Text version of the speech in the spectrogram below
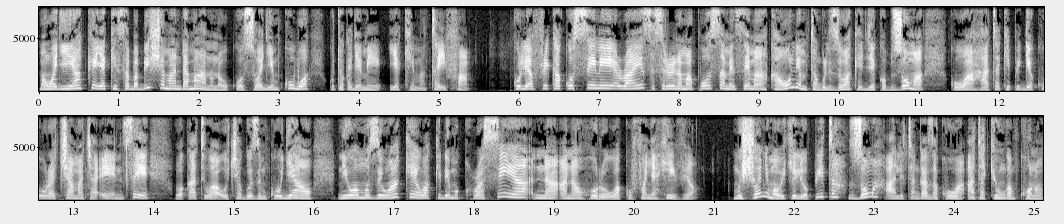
mauaji yake yakisababisha maandamano na ukosoaji mkubwa kutoka jamii ya kimataifa. Kule Afrika Kusini, Rais Cyril Ramaphosa amesema kauli ya mtangulizi wake Jacob Zuma kuwa hatakipiga kura chama cha ANC wakati wa uchaguzi mkuu ujao ni uamuzi wake wa kidemokrasia na ana uhuru wa kufanya hivyo. Mwishoni mwa wiki iliyopita, Zuma alitangaza kuwa atakiunga mkono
